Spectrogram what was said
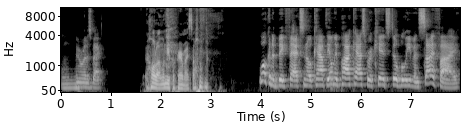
Let me mm-hmm. run this back. Hold on, let me prepare myself. Welcome to Big Facts No Cap, the only podcast where kids still believe in sci-fi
